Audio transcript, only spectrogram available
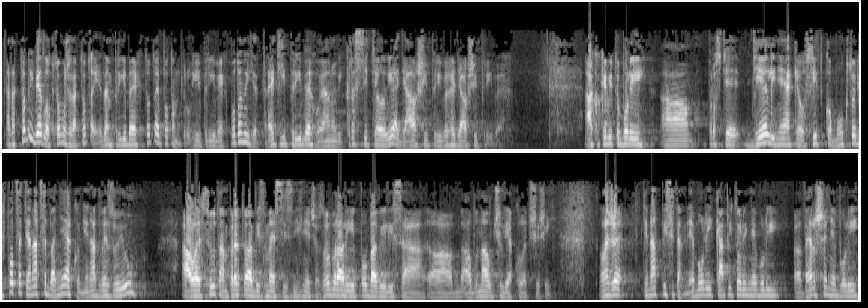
A tak to by viedlo k tomu, že tak toto je jeden príbeh, toto je potom druhý príbeh, potom ide tretí príbeh o Jánovi Krstiteľovi a ďalší príbeh a ďalší príbeh. Ako keby to boli a, proste diely nejakého sitkomu, ktorí v podstate nad seba nejako nenadvezujú, ale sú tam preto, aby sme si z nich niečo zobrali, pobavili sa alebo naučili, ako lepšie žiť. Lenže tie nadpisy tam neboli, kapitoly neboli, verše neboli,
